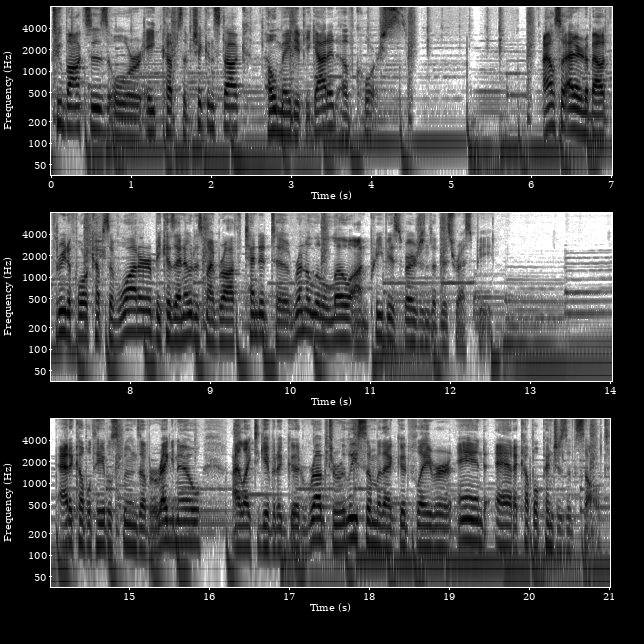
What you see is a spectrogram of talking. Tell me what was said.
two boxes or eight cups of chicken stock, homemade if you got it, of course. I also added about three to four cups of water because I noticed my broth tended to run a little low on previous versions of this recipe. Add a couple tablespoons of oregano. I like to give it a good rub to release some of that good flavor and add a couple pinches of salt.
